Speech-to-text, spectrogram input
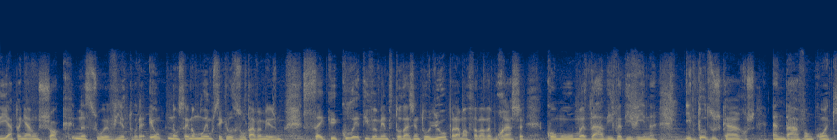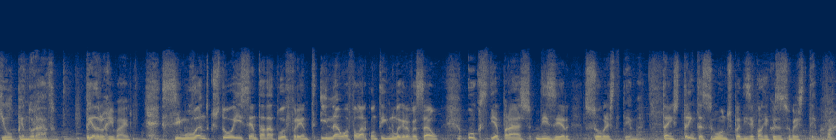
iria apanhar um choque na sua viatura. Eu não sei, não me lembro se aquilo resultava mesmo. Sei que coletivamente toda a gente olhou para a malfadada borracha como uma dádiva divina e todos os carros andavam com aquilo pendurado. Pedro Ribeiro, simulando que estou aí sentado à tua frente e não a falar contigo numa gravação, o que se te apraz dizer sobre este tema? Tens 30 segundos para dizer qualquer coisa sobre este tema, vá.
